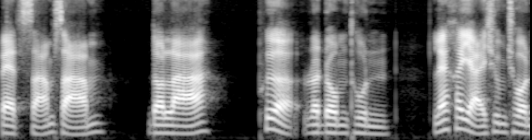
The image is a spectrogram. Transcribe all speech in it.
833 ดอลลาร์ เพื่อระดมทุนและขยายชุมชน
